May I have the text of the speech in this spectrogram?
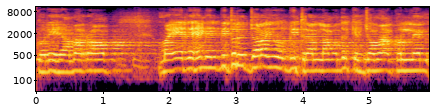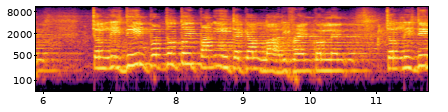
করে আমার রব। মায়ের রেহেমের ভিতরে জরায়ুর ভিতরে আল্লাহ আমাদেরকে জমা করলেন। চল্লিশ দিন পর্যন্ত পানিটাকে আল্লাহ রিফাইন করলেন। চল্লিশ দিন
